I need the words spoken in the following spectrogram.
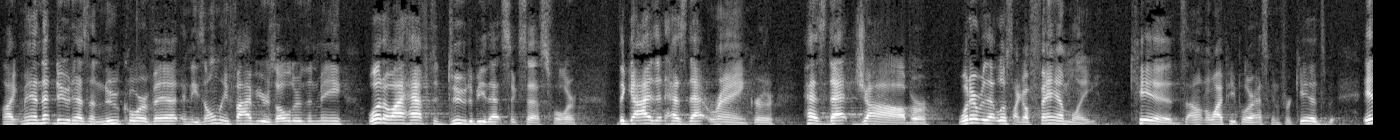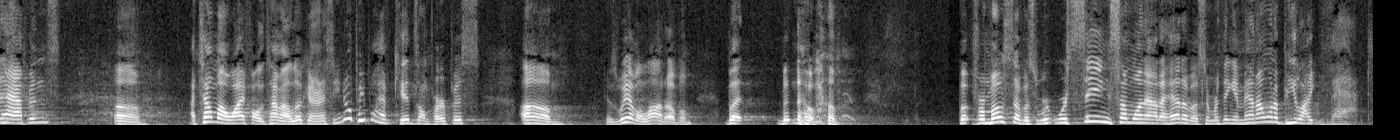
Like, man, that dude has a new Corvette and he's only five years older than me. What do I have to do to be that successful? Or the guy that has that rank or has that job or whatever that looks like, a family, kids. I don't know why people are asking for kids, but it happens. Um, I tell my wife all the time, I look at her and I say, you know, people have kids on purpose because um, we have a lot of them. But, but no. Um, but for most of us, we're, we're seeing someone out ahead of us and we're thinking, man, I want to be like that.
